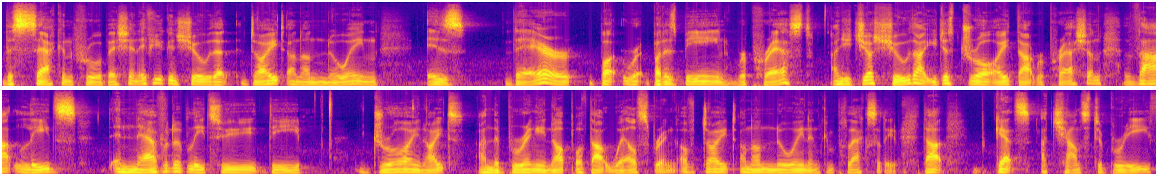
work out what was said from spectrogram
the second prohibition, if you can show that doubt and unknowing is there but but is being repressed. And you just show that you just draw out that repression. That leads inevitably to the drawing out and the bringing up of that wellspring of doubt and unknowing and complexity that gets a chance to breathe.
